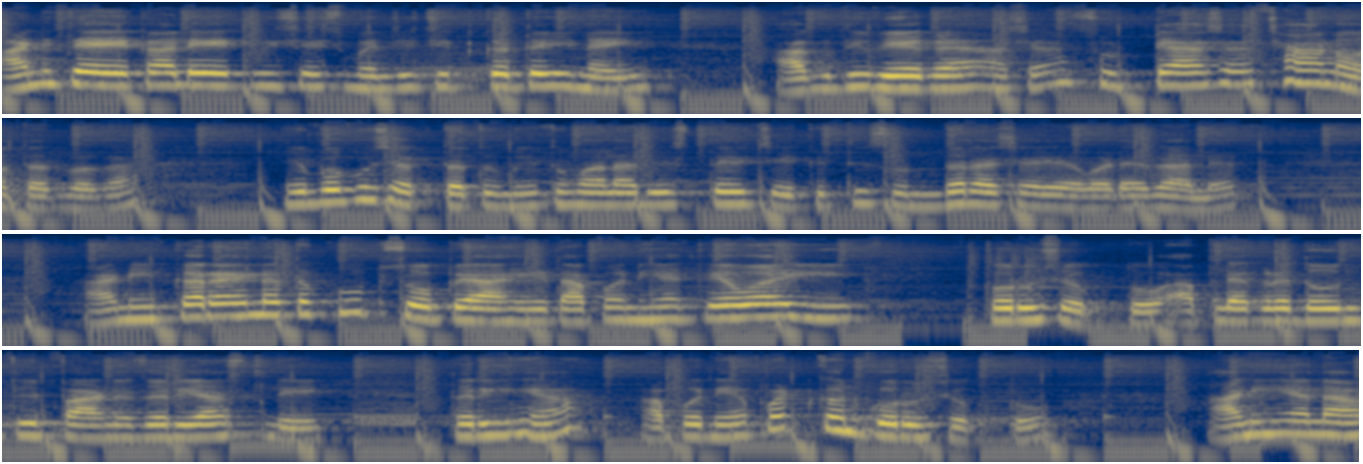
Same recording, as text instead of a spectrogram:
आणि त्या एकाला एक विशेष म्हणजे चिटकतही नाही. अगदी वेगळ्या अशा सुट्ट्या अशा छान होतात बघा. हे बघू शकता तुम्ही तुम्हाला दिसतेच आहे किती सुंदर अशा या वड्या झाल्यात. आणि करायला तर खूप सोप्या आहेत आपण ह्या केव्हाही करू शकतो. आपल्याकडे दोन तीन पानं जरी असले तरी ह्या आपण ह्या पटकन करू शकतो. आणि ह्याला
